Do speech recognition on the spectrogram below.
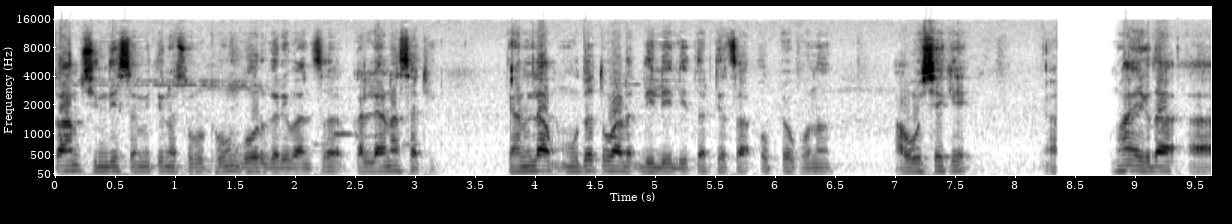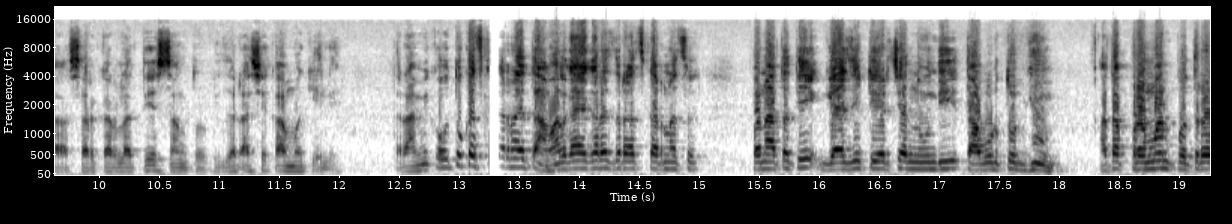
काम शिंदे समितीनं सुरू ठेवून गोरगरिबांचं कल्याणासाठी. त्यांना मुदतवाढ दिलेली तर त्याचा उपयोग होणं आवश्यक आहे. पुन्हा एकदा सरकारला तेच सांगतो की जर असे कामं केले तर आम्ही कौतुकच करणार तर आम्हाला काय करायचं? राजकारणाचं. पण आता ते गॅझेटियरच्या नोंदी ताबडतोब घेऊन आता प्रमाणपत्र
